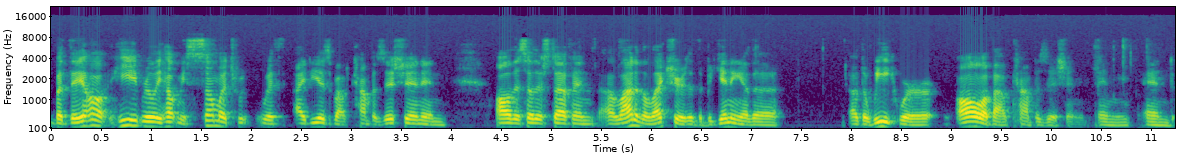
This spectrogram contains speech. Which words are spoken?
but they all he really helped me so much with, with ideas about composition and all this other stuff. And a lot of the lectures at the beginning of the of the week were all about composition and and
